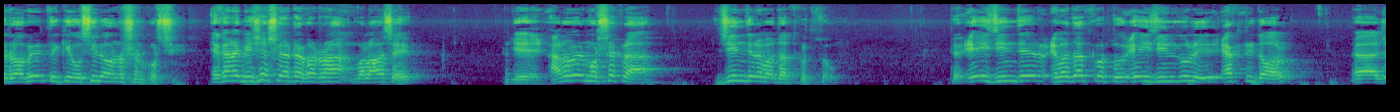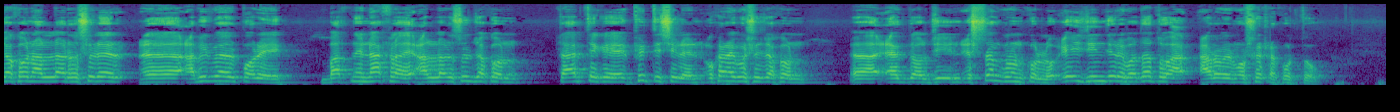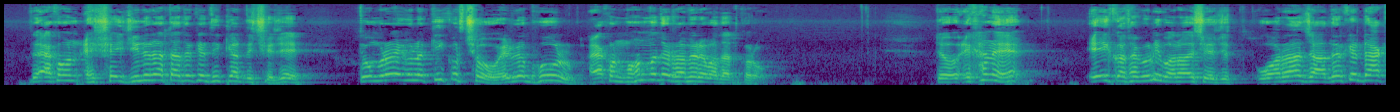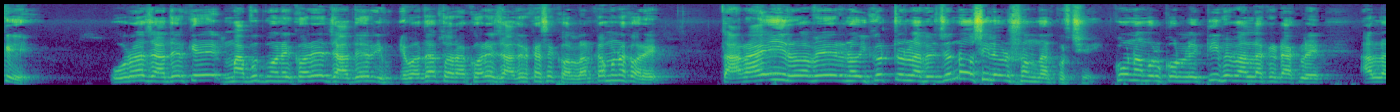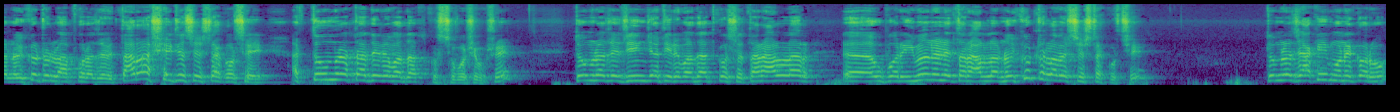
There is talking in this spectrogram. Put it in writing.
রবের দিকে ওসিলা অনুসরণ করছে। এখানে বিশেষ একটা ঘটনা বলা আছে যে আরবের মোর্শেকরা জিনদের এবাদাত করত। তো এই জিনদের এবাদাত করত, এই জিনগুলির একটি দল যখন আল্লাহ রসুলের আবির্ভাবের পরে বাতনে নাখলায়, আল্লাহ রসুল যখন তার থেকে ফিরতেছিলেন, ওখানে বসে যখন একদল জিন ইসলাম গ্রহণ করল, এই জিনদের এবাদাতও আরবের মোর্শেকরা করতো। তো এখন সেই জিনেরা তাদেরকে ধিক্কার দিচ্ছে যে তোমরা এগুলো কি করছ? এগুলো ভুল। এখন মোহাম্মদের রবের আবাদাত করো। তো এখানে এই কথাগুলি বলা হয়েছে যে ওরা যাদেরকে ডাকে, ওরা যাদেরকে মাবুদ মনে করে, যাদের এবাদাত ওরা করে, যাদের কাছে কল্যাণ কামনা করে, তারাই রবের নৈকট্য লাভের জন্য অশীল অনুসন্ধান করছে। কোন আমল করলে, কীভাবে আল্লাহকে ডাকলে আল্লাহ নৈকট্য লাভ করা যাবে, তারা সেটা চেষ্টা করছে। আর তোমরা তাদের এবাদাত করছ বসে বসে। তোমরা যে জিন জাতির এবাদাত করছ, তারা আল্লাহর উপর ইমান এনে তারা আল্লাহ নৈকট্য লাভের চেষ্টা করছে। তোমরা যাকেই মনে করো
